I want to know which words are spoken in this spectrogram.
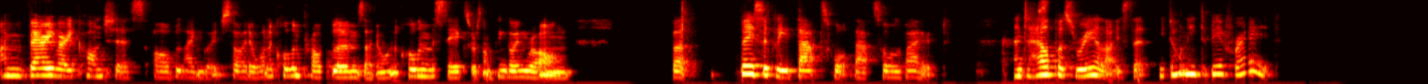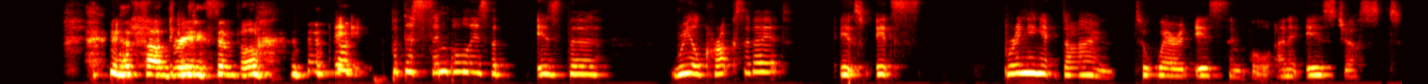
I'm very, very conscious of language. So I don't want to call them problems. I don't want to call them mistakes or something going wrong. But basically, that's what that's all about. And to help us realize that we don't need to be afraid. that sounds really simple. it, but the simple is the is the real crux of it. It's it's bringing it down to where it is simple and it is just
